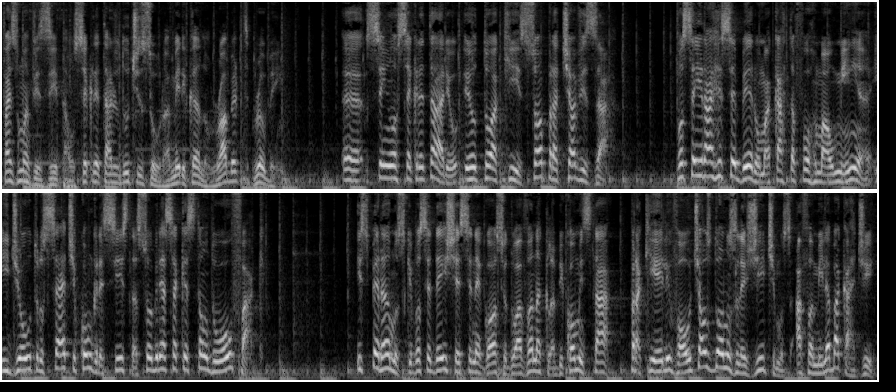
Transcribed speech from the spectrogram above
faz uma visita ao secretário do Tesouro americano Robert Rubin. É, senhor secretário, eu tô aqui só para te avisar. Você irá receber uma carta formal minha e de outros sete congressistas sobre essa questão do OFAC. Esperamos que você deixe esse negócio do Havana Club como está, para que ele volte aos donos legítimos, a família Bacardi.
